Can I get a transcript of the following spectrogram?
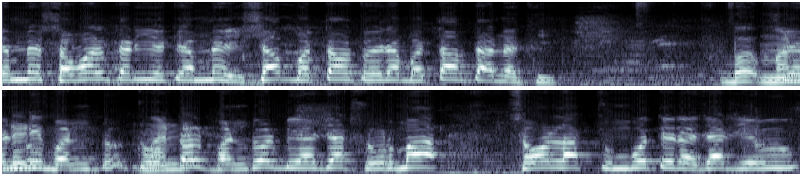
એમને સવાલ કરીએ કે અમને હિસાબ બતાવો તો એને બતાવતા નથી. મંડળી ભંડોળ- ટોટલ ભંડોળ બે હજાર સોળમાં સો લાખ ચુંબોતેર હજાર જેવું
